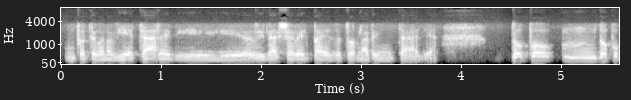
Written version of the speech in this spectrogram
non potevano vietare di rilasciare il paese e tornare in Italia. Dopo, mh, mm, dopo,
